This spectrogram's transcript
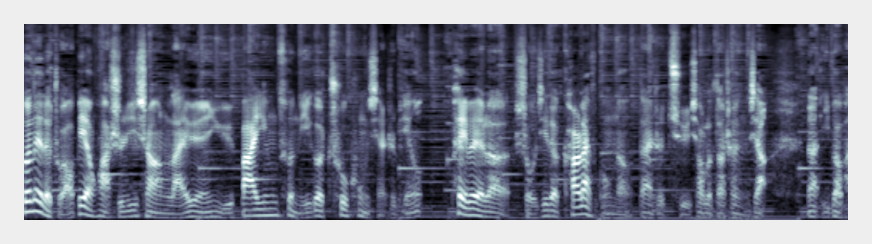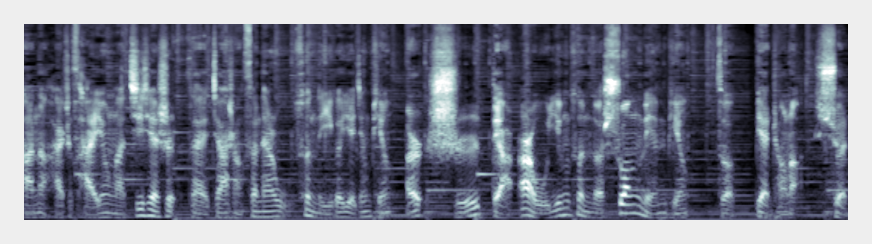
车内的主要变化实际上来源于八英寸的一个触控显示屏，配备了手机的 CarLife 功能，但是取消了倒车影像。那仪表盘呢，还是采用了机械式，再加上三点五寸的一个液晶屏，而十点二五英寸的双联屏则变成了选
